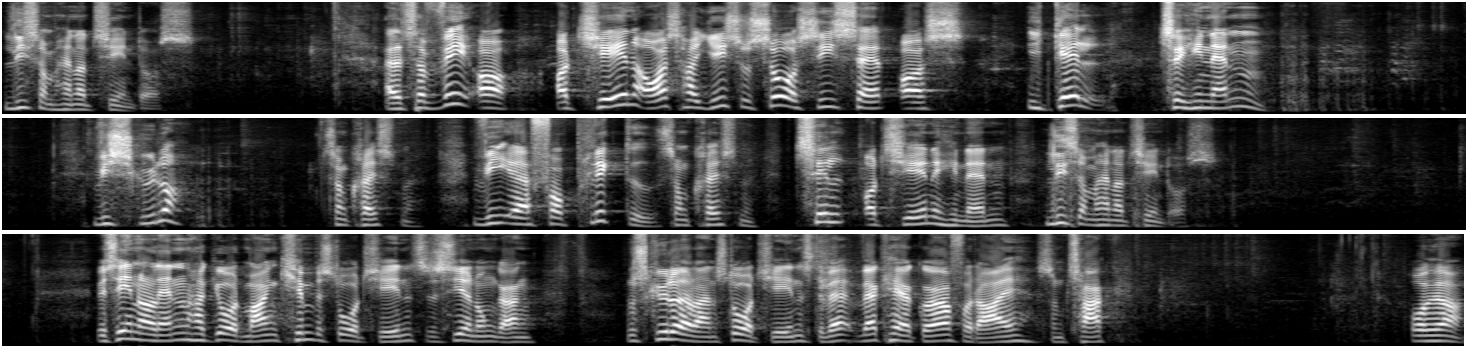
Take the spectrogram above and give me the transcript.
Ligesom han har tjent os. Altså ved at, at tjene os, har Jesus så at sige sat os i gæld til hinanden. Vi skylder som kristne. Vi er forpligtet som kristne til at tjene hinanden, ligesom han har tjent os. Hvis en eller anden har gjort mig en kæmpe stor tjeneste, så siger jeg nogle gange, nu skylder jeg dig en stor tjeneste. Hvad, hvad kan jeg gøre for dig som tak? Prøv at høre.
